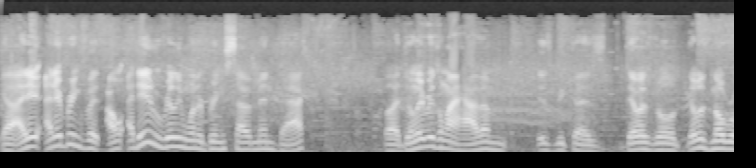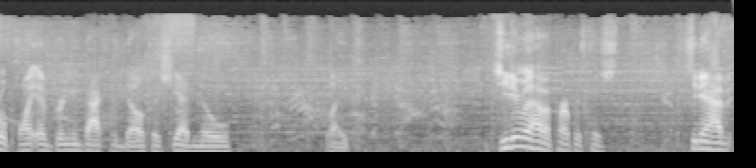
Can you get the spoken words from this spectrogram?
Yeah, I didn't. I didn't bring. I, I didn't really want to bring Saibaman back, but the only reason why I have him is because there was real. There was no real point of bringing back Videl because she had no, like, she didn't really have a purpose because she didn't have.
